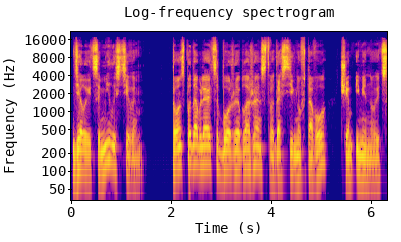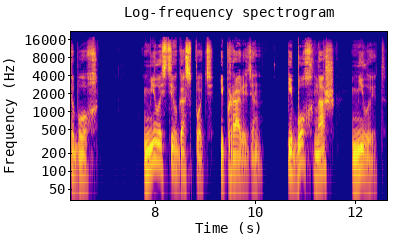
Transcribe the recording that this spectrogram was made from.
делается милостивым, то он сподобляется Божие блаженство, достигнув того, чем именуется Бог — Милостив Господь и праведен, и Бог наш милует.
